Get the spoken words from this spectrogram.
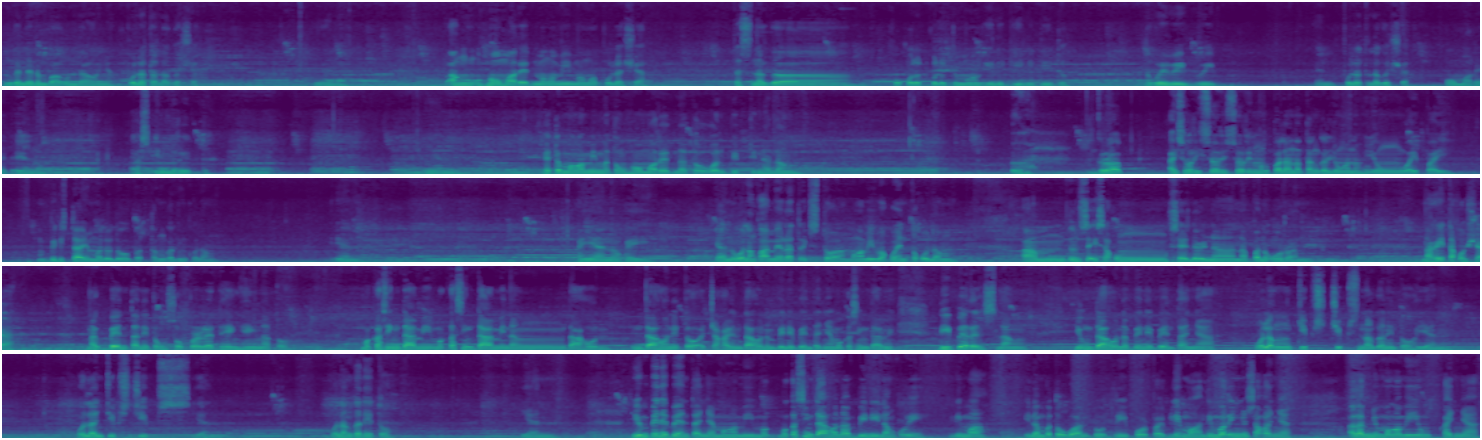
Ang ganda ng bagong dahon niya. Pula talaga siya. Yan. Ang Homa Red, mga mima, mapula siya. Tapos nag, uh, kukulot-kulot yung mga gilid-gilid dito. Nagwe-wave-wave. Yan, pula talaga siya. Homa red. Ayan o. As in red. Yan. Ito mga mima tong Homa red na to. 150 na lang. Uh, grab. Ay, sorry, sorry, sorry. Mag pala natanggal yung ano, yung wifi. Mabilis tayo malolobat. Tanggalin ko lang. Yan. Ayan, okay. Yan, walang camera tricks to ha. Mga mima, kwento ko lang. Um, dun sa isa kong seller na napanooran nakita ko siya. Nagbenta nitong super red hengheng na to. Magkasing dami, magkasing dami ng dahon. Yung dahon nito at saka yung dahon ng binibenta niya, magkasing dami. Difference lang, yung dahon na binibenta niya, walang chips-chips na ganito. Yan. Walang chips-chips. Yan. Walang ganito. Yan. Yung binibenta niya mga mi, mag magkasing dahon na binilang ko eh. Lima. Ilan ba to? 1, 2, 3, 4, 5. Lima. Lima rin yung sa kanya. Alam nyo mga mi yung kanya.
